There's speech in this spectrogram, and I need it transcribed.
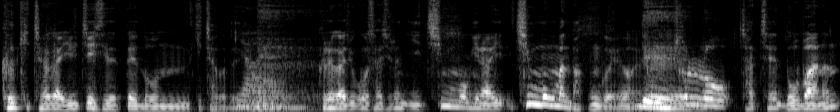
그 기차가 일제 시대 때 놓은 기차거든요. 네. 그래가지고 사실은 이 침묵이나 침묵만 바꾼 거예요. 네. 철로 자체 노반은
